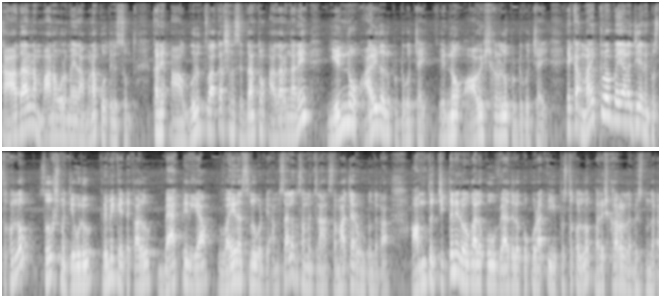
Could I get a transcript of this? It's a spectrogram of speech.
సాధారణ మానవులమైన మనకు తెలుసు. కానీ ఆ గురుత్వాకర్షణ సిద్ధాంతం ఆధారంగానే ఎన్నో ఆయుధాలు పుట్టుకొచ్చాయి. ఎన్నో ఆవిష్కరణలు పుట్టుకొచ్చాయి. ఇక మైక్రోబయాలజీ అనే పుస్తకంలో సూక్ష్మజీవులు క్రిమికీటకాలు బ్యాక్టీరియా వైరస్లు వంటి అంశాలకు సంబంధించిన సమాచారం ఉంటుందట. అంతు చిక్కని రోగాలకు వ్యాధులకు కూడా ఈ పుస్తకంలో పరిష్కారం లభిస్తుందట.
